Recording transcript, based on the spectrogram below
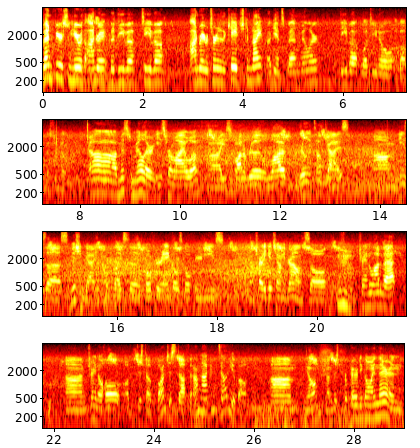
Ben Fearson here with Andre the Diva Tieva. Andre returning to the cage tonight against Ben Miller. Diva, what do you know about Mr. Miller? Uh, Mr. Miller, he's from Iowa. Uh, he's fought a, really, a lot of really tough guys. Um, he's a submission guy, you know. He likes to go for your ankles, go for your knees, you know, try to get you on the ground. So, trained a lot of that. Um, trained a whole, uh, just a bunch of stuff that I'm not going to tell you about. Um, you know, I'm just prepared to go in there and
